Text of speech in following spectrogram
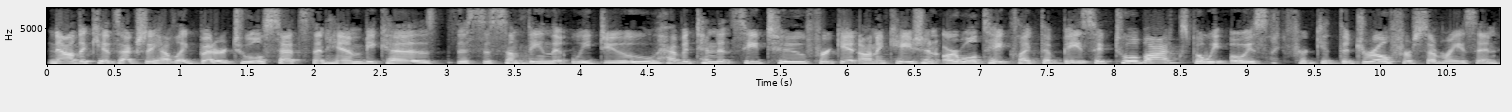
now the kids actually have like better tool sets than him because this is something that we do have a tendency to forget on occasion, or we'll take like the basic toolbox, but we always like forget the drill for some reason.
